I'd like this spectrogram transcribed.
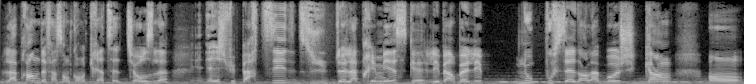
l'apprendre de façon concrète, cette chose-là. Et Je suis partie de la prémisse que les barbelés nous poussaient dans la bouche quand on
